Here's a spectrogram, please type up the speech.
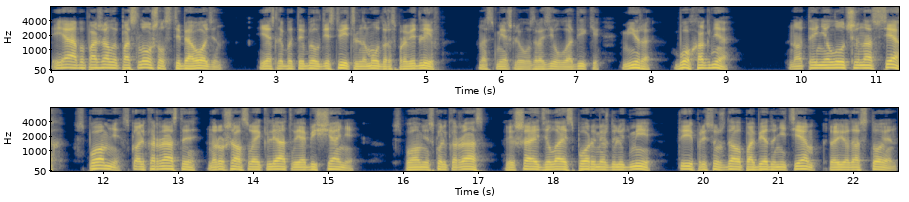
Я бы, пожалуй, послушал с тебя, Один, если бы ты был действительно мудр и справедлив, насмешливо возразил владыке мира, бог огня. Но ты не лучше нас всех. Вспомни, сколько раз ты нарушал свои клятвы и обещания. Вспомни, сколько раз, решая дела и споры между людьми, ты присуждал победу не тем, кто ее достоин,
